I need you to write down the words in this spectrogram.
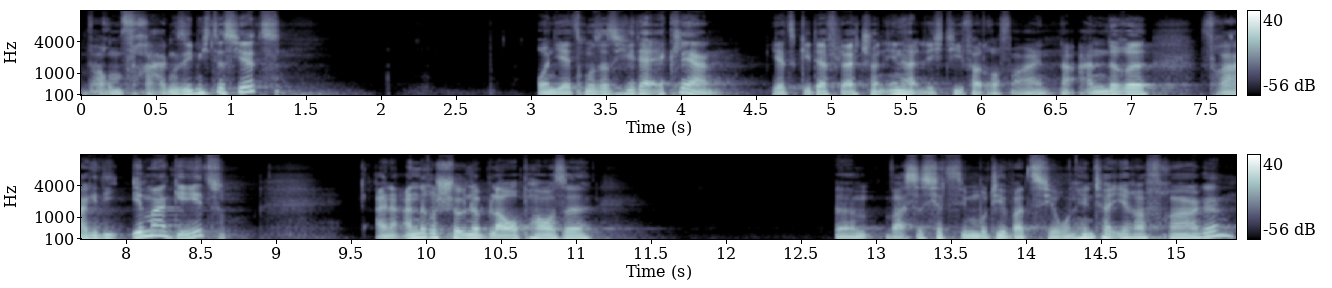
warum fragen Sie mich das jetzt? Und jetzt muss er sich wieder erklären. Jetzt geht er vielleicht schon inhaltlich tiefer drauf ein. Eine andere Frage, die immer geht, eine andere schöne Blaupause. Ähm, was ist jetzt die Motivation hinter Ihrer Frage?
